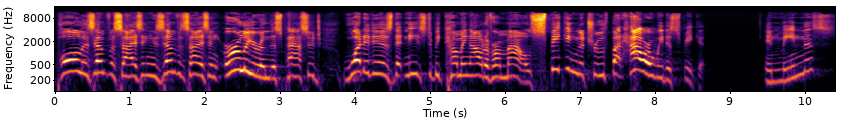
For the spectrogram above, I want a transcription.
Paul is emphasizing, he's emphasizing earlier in this passage what it is that needs to be coming out of our mouths. Speaking the truth, but how are we to speak it? in meanness,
